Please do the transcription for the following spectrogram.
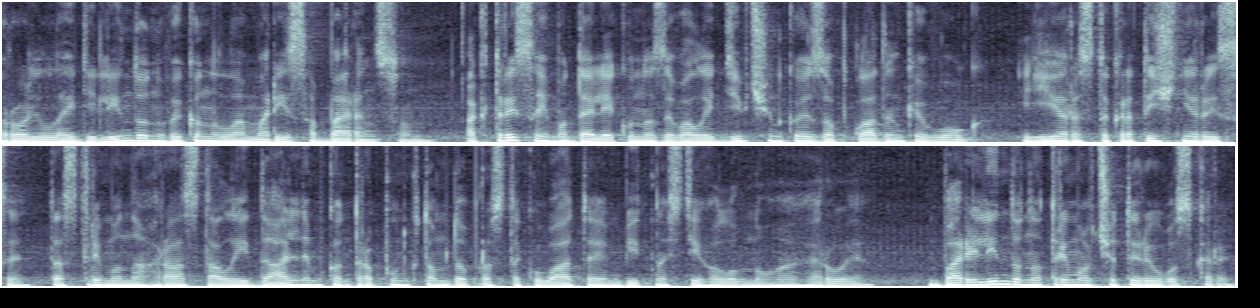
Роль леді Ліндон виконала Маріса Беренсон, актриса і модель, яку називали дівчинкою з обкладинки Vogue. Її аристократичні риси та стримана гра стали ідеальним контрапунктом до простакуватої амбітності головного героя. Баррі Ліндон отримав чотири Оскари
